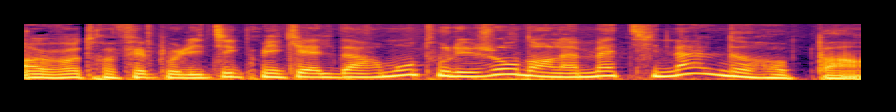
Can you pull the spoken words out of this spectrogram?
Votre fait politique, Michael Darmon, tous les jours dans la matinale d'Europe 1.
